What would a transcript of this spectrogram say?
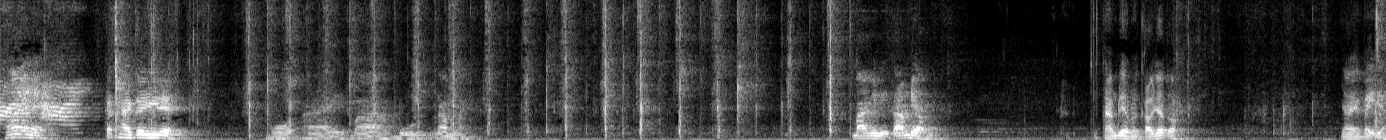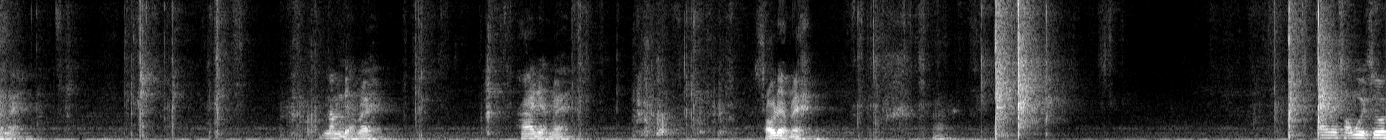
hai này. cắt hai cây đi này. Một hai ba bốn năm này. Mình được 8 điểm. 8 điểm là cao nhất rồi. Nhà này 7 điểm này. 5 điểm này. 2 điểm này. 6 điểm này anh ấy 6 người chơi.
